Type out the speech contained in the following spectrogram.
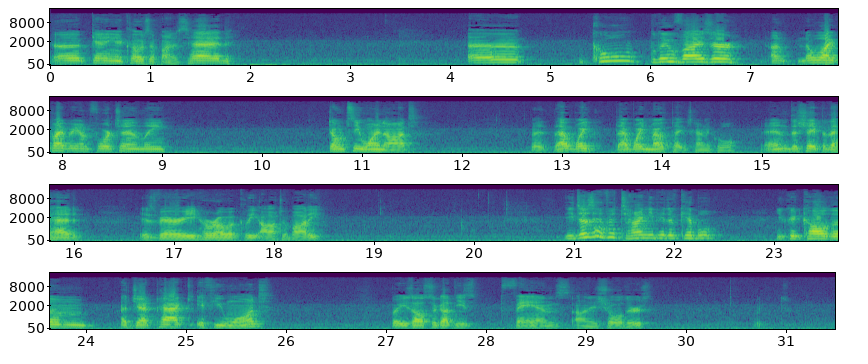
Uh, getting a close up on his head. Uh, cool blue visor. No light piping, unfortunately. Don't see why not. But that white that white mouth plate's kind of cool, and the shape of the head is very heroically Autobody. He does have a tiny bit of kibble. You could call them a jetpack if you want, but he's also got these fans on his shoulders, which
